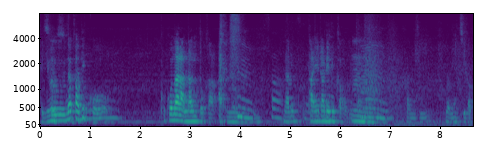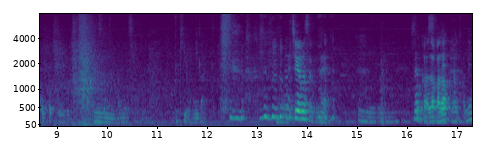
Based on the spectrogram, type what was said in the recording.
ていそう中でこうここならなんとかなる耐えられるかもみたいなうん。感じの道がここっていう。そういうのがありますよね。武器を磨いて。う ん違いますよね。なんかだからねなんかね。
